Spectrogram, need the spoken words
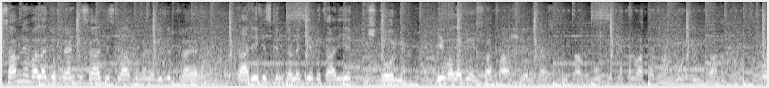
सामने वाला जो फ्रंट हिस्सा जिसका आपको मैंने विज़िट कराया ना, तारीख इसके मतलब ये बता रही है कि उस दौर में ये वाला जो हिस्सा था, शेर का सूरी का कोर्ट एरिया करवाता था? वो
